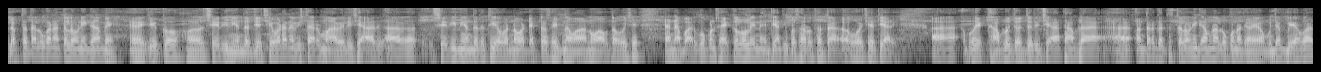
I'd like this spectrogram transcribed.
લખતર તાલુકાના તલવણી ગામે એક શેરીની અંદર, જે છેવાડાના વિસ્તારમાં આવેલી છે, આ શેરીની અંદરથી અવારનવાર ટ્રેક્ટર સહિતના વાહનો આવતા હોય છે. નાના બાળકો પણ સાયકલો લઈને ત્યાંથી પસારો થતા હોય છે ત્યારે. આ એક થાંભલો જર્જરી છે. આ થાંભલા અંતર્ગત તલવણી ગામના લોકોના જણાવ્યા મુજબ બે વાર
